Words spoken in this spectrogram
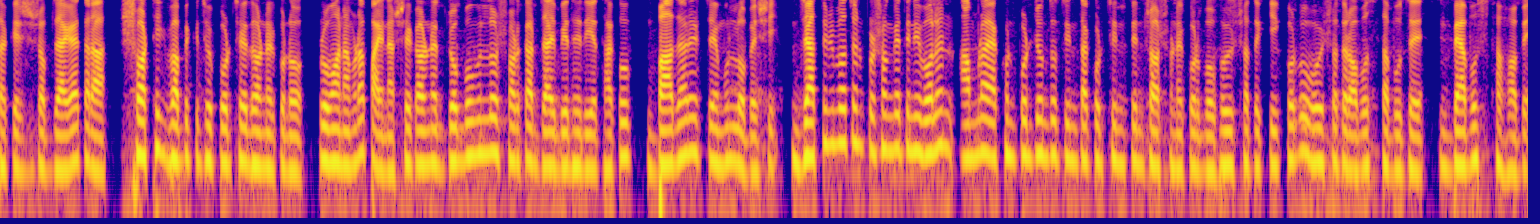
থাকে, সেসব জায়গায় তারা সঠিকভাবে কিছু করছে, এ ধরনের কোনো প্রমাণ আমরা পাই না, সে কারণে দ্রব্যমূল্য সরকার যাই বেঁধে দিয়ে থাকুক, বাজারের চেয়ে মূল্য বেশি। জাতীয় নির্বাচন প্রসঙ্গে তিনি বলেন, আমরা এখন পর্যন্ত চিন্তা করছি তিন শাসনে করব, ভবিষ্যতে কি করব, ভবিষ্যতের অবস্থা বুঝে ব্যবস্থা হবে।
